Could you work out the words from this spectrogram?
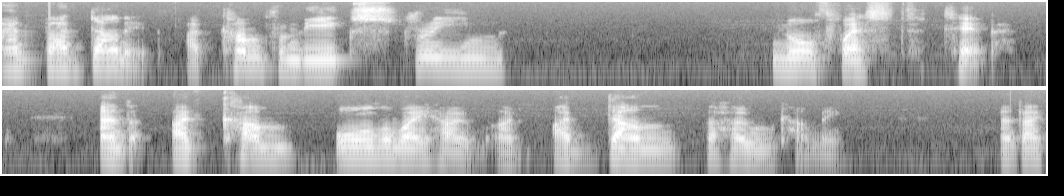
and I'd done it. I'd come from the extreme northwest tip, and I've come all the way home. I've, I've done the homecoming, and I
